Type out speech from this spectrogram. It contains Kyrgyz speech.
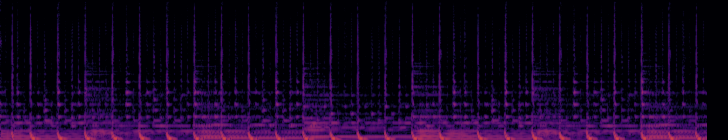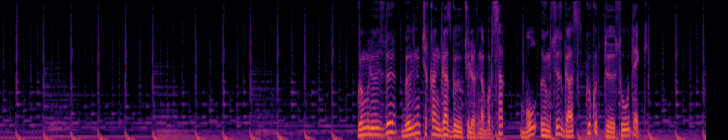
көңүлүбүздү бөлүнүп чыккан газ көбүкчөлөрүнө бурсак бул өңсүз газ күкүрттүү суутек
